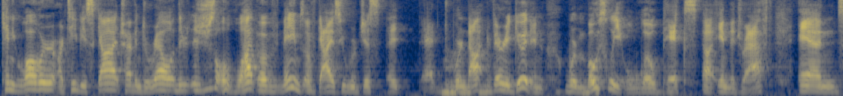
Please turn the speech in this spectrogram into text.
Kenny Waller, Artavis Scott, Travin Dural. There's just a lot of names of guys who were just uh, were not very good and were mostly low picks uh, in the draft and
